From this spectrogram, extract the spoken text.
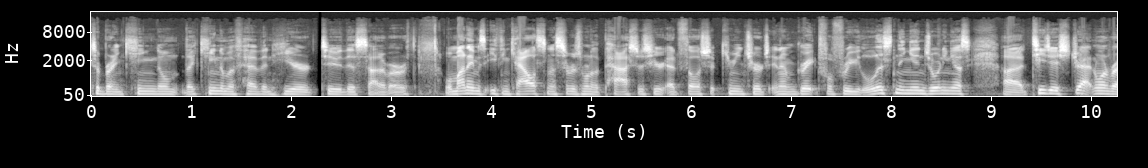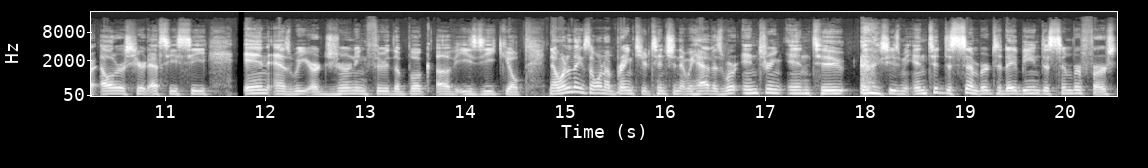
to bring kingdom, the kingdom of heaven here to this side of earth. Well, my name is Ethan Callison, and I serve as one of the pastors here at Fellowship Community Church, and I'm grateful for you listening in, joining us. Uh, TJ Stratton, one of our elders here at FCC, in as we are journeying through the book of Ezekiel. Now, now, one of the things I want to bring to your attention that we have is we're entering into, excuse me, into December. Today being December first,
